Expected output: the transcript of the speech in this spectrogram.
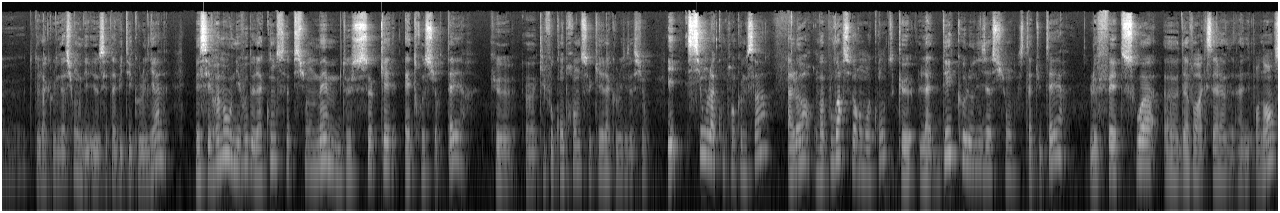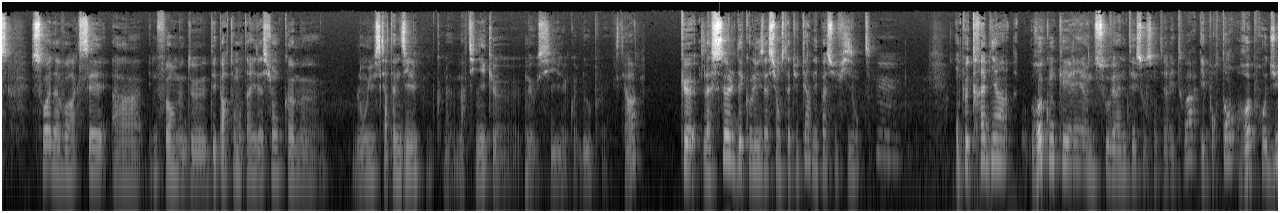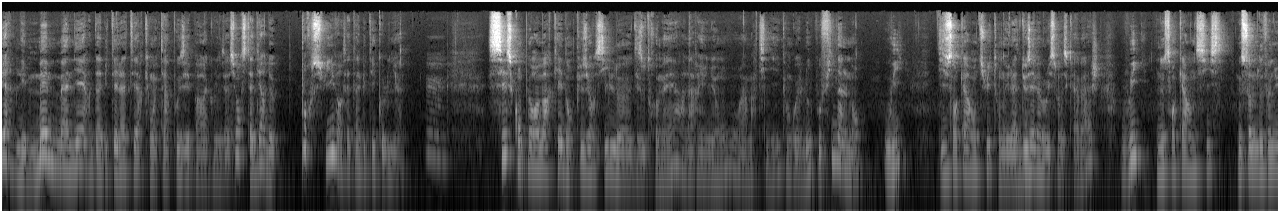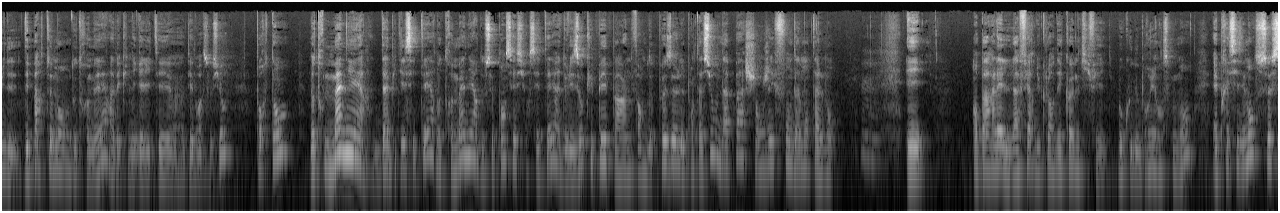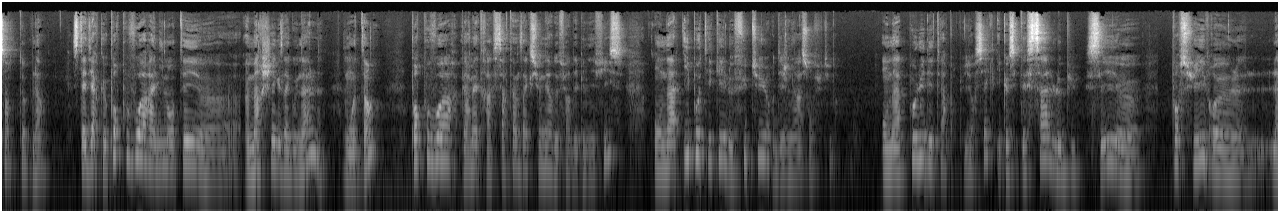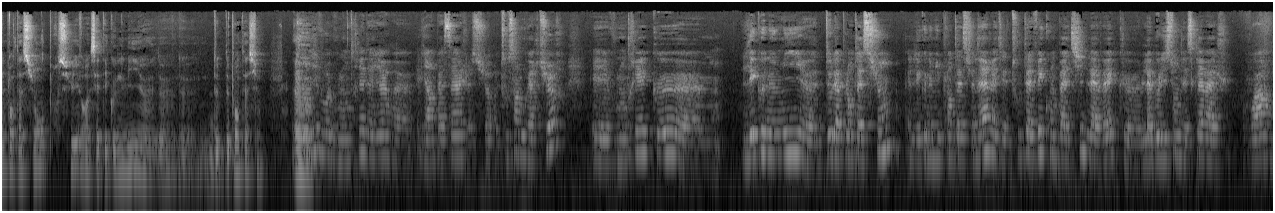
de la colonisation et de cette habité coloniale, mais c'est vraiment au niveau de la conception même de ce qu'est être sur Terre euh, qu'il faut comprendre ce qu'est la colonisation. Et si on la comprend comme ça, alors on va pouvoir se rendre compte que la décolonisation statutaire, le fait soit euh, d'avoir accès à l'indépendance, soit d'avoir accès à une forme de départementalisation comme euh, l'ont eu certaines îles, comme la Martinique, mais aussi Guadeloupe, etc., que la seule décolonisation statutaire n'est pas suffisante. Hmm on peut très bien reconquérir une souveraineté sur son territoire et pourtant reproduire les mêmes manières d'habiter la terre qui ont été imposées par la colonisation, c'est-à-dire de poursuivre cette habité coloniale. Hmm. C'est ce qu'on peut remarquer dans plusieurs îles des Outre-mer, à La Réunion, à Martinique, en Guadeloupe, où finalement, oui, 1848, on a eu la deuxième abolition de l'esclavage. Oui, 1946, nous sommes devenus des départements d'outre-mer avec une égalité euh, des droits sociaux. Pourtant, notre manière d'habiter ces terres, notre manière de se penser sur ces terres et de les occuper par une forme de puzzle de plantation n'a pas changé fondamentalement. Hmm. Et en parallèle, l'affaire du chlordécone qui fait beaucoup de bruit en ce moment est précisément ce symptôme-là. C'est-à-dire que pour pouvoir alimenter euh, un marché hexagonal lointain, Pour pouvoir permettre à certains actionnaires de faire des bénéfices, on a hypothéqué le futur des générations futures. On a pollué des terres pour plusieurs siècles et que c'était ça le but. C'est euh, poursuivre euh, la plantation, poursuivre cette économie euh, de, plantation. Dans le livre, vous montrez d'ailleurs, il y a un passage sur Toussaint l'ouverture, et vous montrez que l'économie de la plantation, l'économie plantationnaire, était tout à fait compatible avec l'abolition de l'esclavage, voire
